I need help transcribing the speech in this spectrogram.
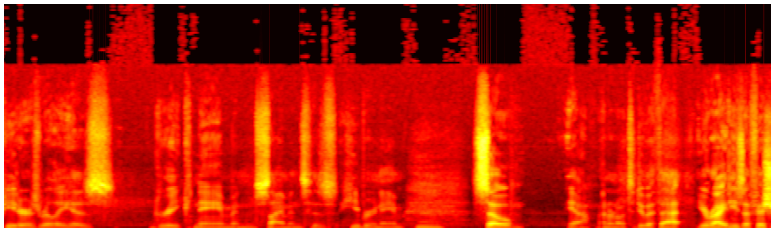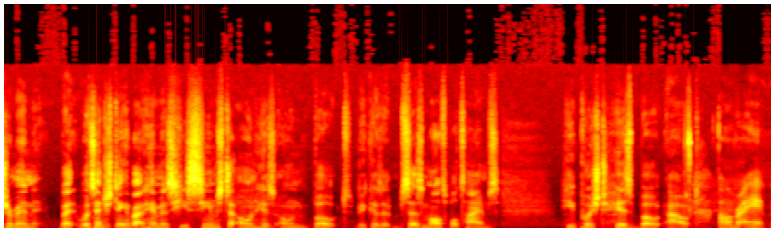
Peter is really his Greek name, and Simon's his Hebrew name. hmm, So yeah, I don't know what to do with that. You're right, he's a fisherman. But what's interesting about him is he seems to own his own boat because it says multiple times he pushed his boat out. Oh, right.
